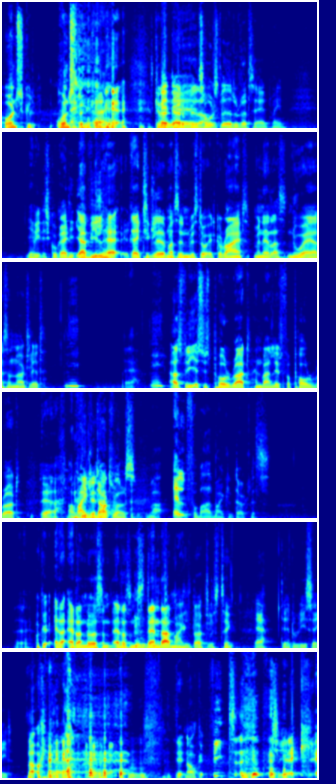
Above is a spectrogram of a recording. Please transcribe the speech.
Undskyld. Rundstykke. Skal nok Men gøre det uh, bedre. Troels, glæder du dig til Ant-Man? Jeg ved det sgu ikke rigtigt. Jeg ville have rigtig glædet mig til den, hvis det var Edgar Wright, men ellers, nu er jeg sådan nok lidt. Ja. Også fordi jeg synes, Paul Rudd, han var lidt for Paul Rudd. Ja. Og Michael Douglas var alt for meget Michael Douglas. Okay, er der, er der noget sådan, er der sådan en standard Michael Douglas ting? Ja, det har du lige set. Nå, okay. Ja. det, nå, okay. Fint. Check.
